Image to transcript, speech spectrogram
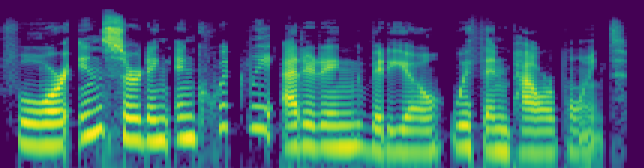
for inserting and quickly editing video within PowerPoint.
